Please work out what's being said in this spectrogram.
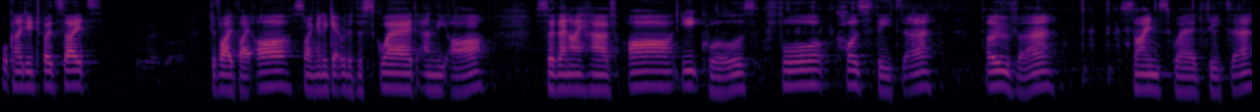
What can I do to both sides? Divide by r. So I'm going to get rid of the squared and the r. So then I have r equals 4 cos theta over sine squared theta.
